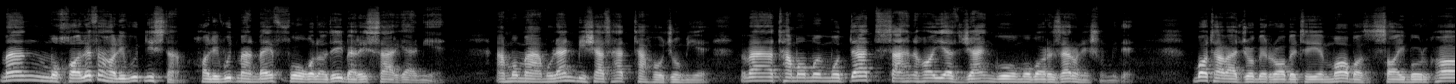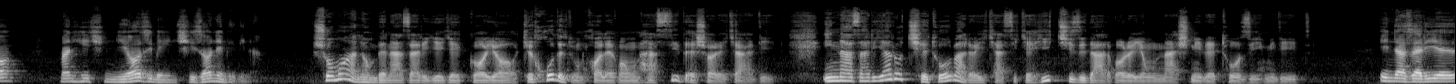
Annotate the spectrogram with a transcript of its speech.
من مخالف هالیوود نیستم. هالیوود منبع فوق‌العاده‌ای برای سرگرمیه. اما معمولا بیش از حد تهاجمیه و تمام مدت صحنه‌هایی از جنگ و مبارزه رو نشون میده. با توجه به رابطه ما با سایبورگ ها من هیچ نیازی به این چیزا نمی‌بینم. شما الان به نظریه گایا که خودتون خالق اون هستید اشاره کردید این نظریه رو چطور برای کسی که هیچ چیزی درباره اون نشنیده توضیح می‌دید این نظریه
